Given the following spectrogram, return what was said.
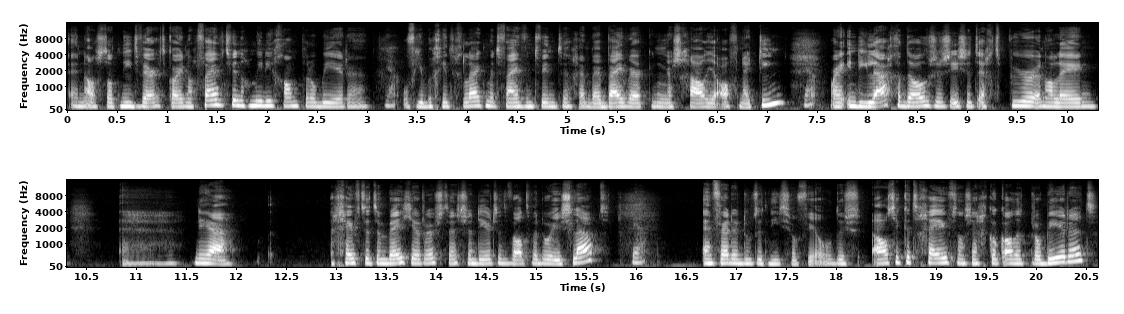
en als dat niet werkt, kan je nog 25 milligram proberen. Ja. Of je begint gelijk met 25. En bij bijwerkingen schaal je af naar 10. Ja. Maar in die lage dosis is het echt puur en alleen... Uh, nou ja, geeft het een beetje rust en sedeert het wat waardoor je slaapt. Ja. En verder doet het niet zoveel. Dus als ik het geef, dan zeg ik ook altijd probeer het.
